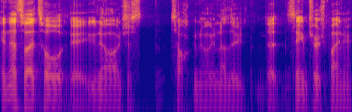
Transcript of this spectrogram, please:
and that's what I told uh, you know I was just talking to another that same church planner.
